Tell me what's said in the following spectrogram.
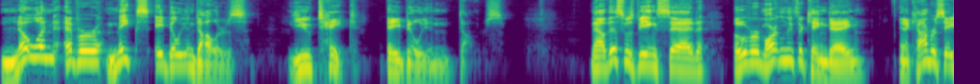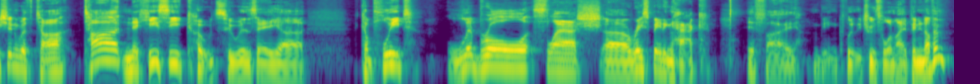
No one ever makes a billion dollars, you take a billion dollars. Now, this was being said over Martin Luther King Day in a conversation with Ta Ta Nehisi Coates, who is a uh, complete liberal slash uh, race baiting hack, if I am being completely truthful in my opinion of him.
